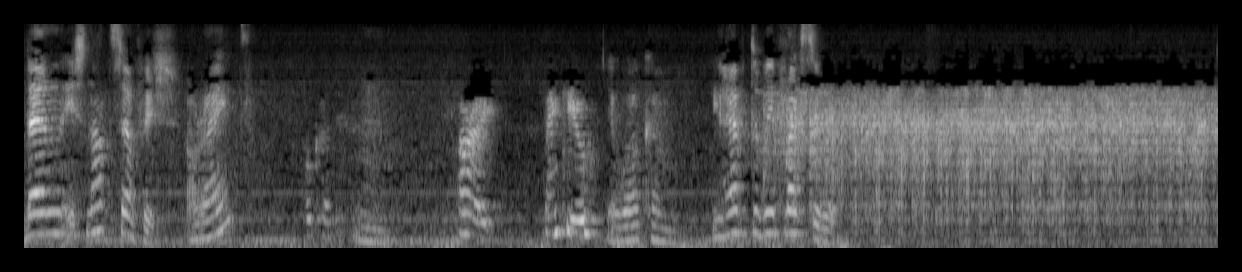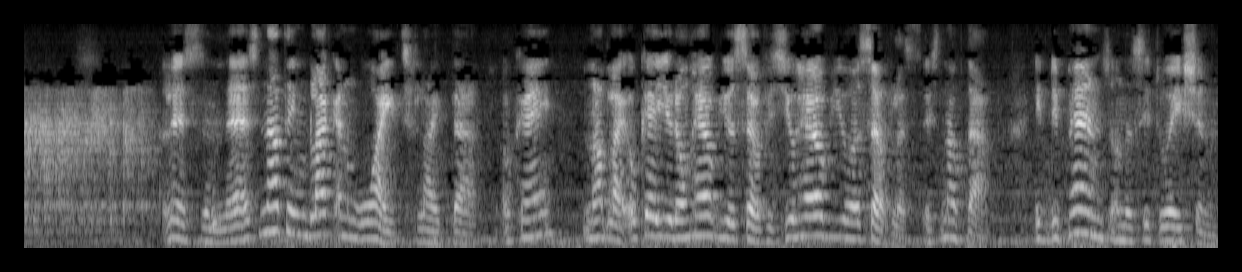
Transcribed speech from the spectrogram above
then it's not selfish, alright? Okay. Mm. All right. Thank you. You're welcome. You have to be flexible. Listen, there's nothing black and white like that, okay? Not like, okay, you don't help, you're selfish. You help, you are selfless. It's not that. It depends on the situation,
